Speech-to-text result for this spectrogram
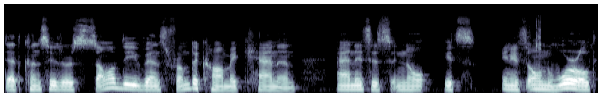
that considers some of the events from the comic canon, and it's its you know, it's in its own world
